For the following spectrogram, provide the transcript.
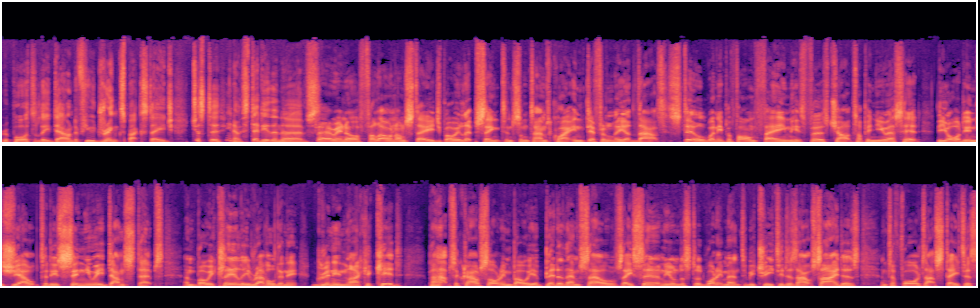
reportedly downed a few drinks backstage just to, you know, steady the nerves. Fair enough. Alone on stage, Bowie lip synced and sometimes quite indifferently at that. Still, when he performed Fame, his first chart topping US hit, the audience yelped at his sinewy dance steps, and Bowie clearly revelled in it, grinning like a kid. Perhaps the crowd saw in Bowie a bit of themselves. They certainly understood what it meant to be treated as outsiders and to forge that status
